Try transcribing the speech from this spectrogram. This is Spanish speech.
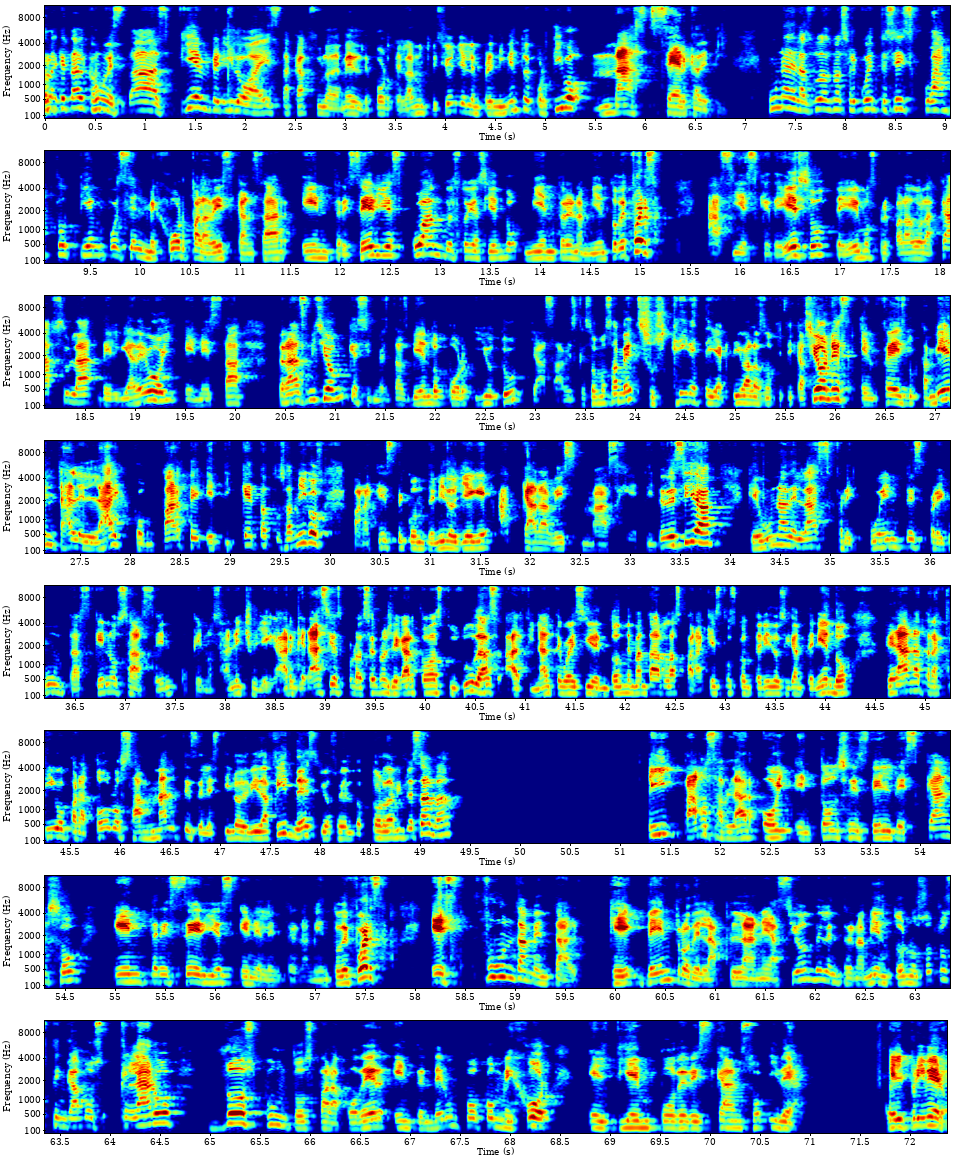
Hola, ¿qué tal? ¿Cómo estás? Bienvenido a esta cápsula de AMED, el deporte, la nutrición y el emprendimiento deportivo más cerca de ti. Una de las dudas más frecuentes es cuánto tiempo es el mejor para descansar entre series cuando estoy haciendo mi entrenamiento de fuerza. Así es que de eso te hemos preparado la cápsula del día de hoy en esta transmisión, que si me estás viendo por YouTube, ya sabes que somos AMED, suscríbete y activa las notificaciones, en Facebook también, dale like, comparte, etiqueta a tus amigos para que este contenido llegue a cada vez más gente. Y te decía que una de las frecuentes preguntas que nos hacen o que nos han hecho llegar, gracias por hacernos llegar todas tus dudas, al final te voy a decir en dónde mandarlas para que estos contenidos sigan teniendo gran atractivo para todos los amantes del estilo de vida fitness. Yo soy el doctor David Lezama. Y vamos a hablar hoy entonces del descanso entre series en el entrenamiento de fuerza. Es fundamental que dentro de la planeación del entrenamiento nosotros tengamos claro dos puntos para poder entender un poco mejor el tiempo de descanso ideal. El primero,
